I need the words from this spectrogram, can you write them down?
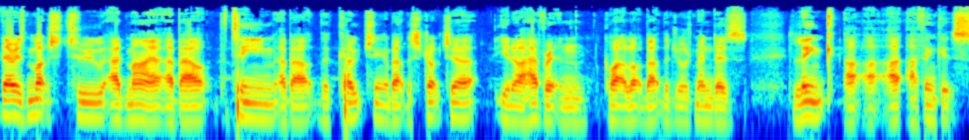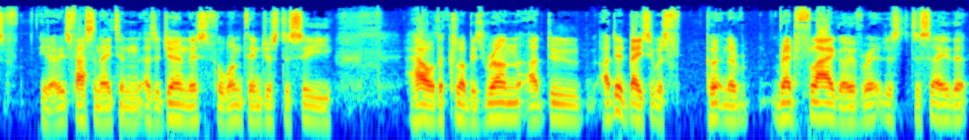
there is much to admire about the team, about the coaching, about the structure. You know, I have written quite a lot about the Jorge Mendes link. I, I, I think it's you know it's fascinating as a journalist for one thing just to see how the club is run. I do I did basically was putting a red flag over it just to say that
